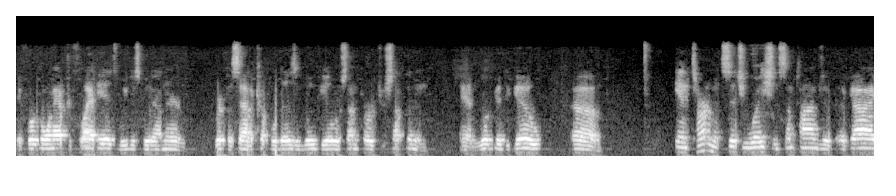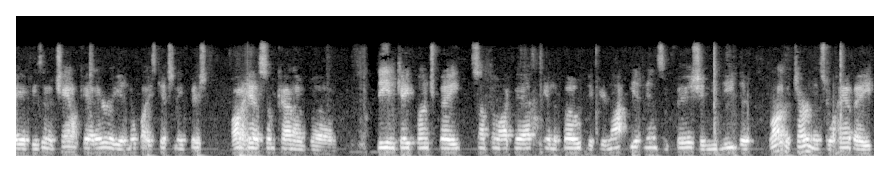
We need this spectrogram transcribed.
if we're going after flatheads, we just go down there and rip us out a couple of dozen bluegill or sun perch or something, and and we're good to go. Uh, in tournament situations, sometimes a, a guy, if he's in a channel cat area and nobody's catching any fish, ought to have some kind of uh, D and K punch bait, something like that, in the boat. If you're not getting in some fish and you need to, a lot of the tournaments will have a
